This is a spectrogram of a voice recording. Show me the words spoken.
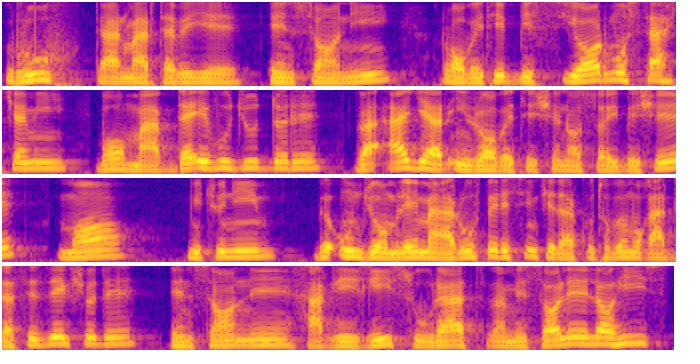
روح در مرتبه انسانی رابطه بسیار مستحکمی با مبدع وجود داره و اگر این رابطه شناسایی بشه ما می‌تونیم به اون جمله معروف برسیم که در کتب مقدسه ذکر شده انسان حقیقی صورت و مثال الهی است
